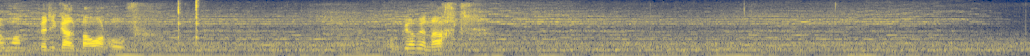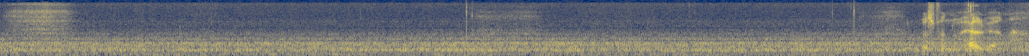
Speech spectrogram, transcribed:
Wir haben einen vertikalen Bauernhof. Und wir haben ja Nacht. Müsste nur hell werden.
